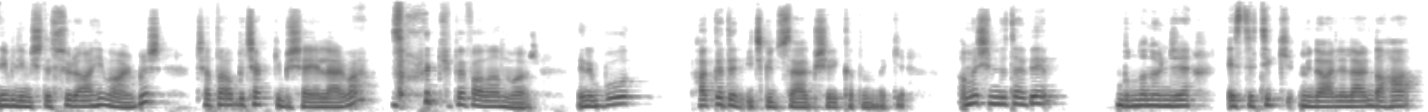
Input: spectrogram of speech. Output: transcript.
Ne bileyim işte sürahi varmış. Çatal bıçak gibi şeyler var. Sonra küpe falan var. Yani bu hakikaten içgüdüsel bir şey kadındaki. Ama şimdi tabii bundan önce estetik müdahaleler daha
